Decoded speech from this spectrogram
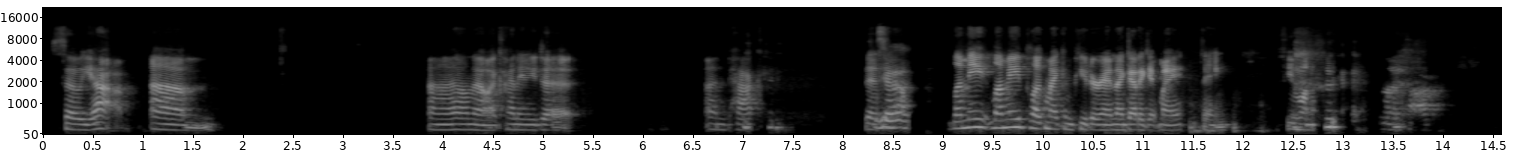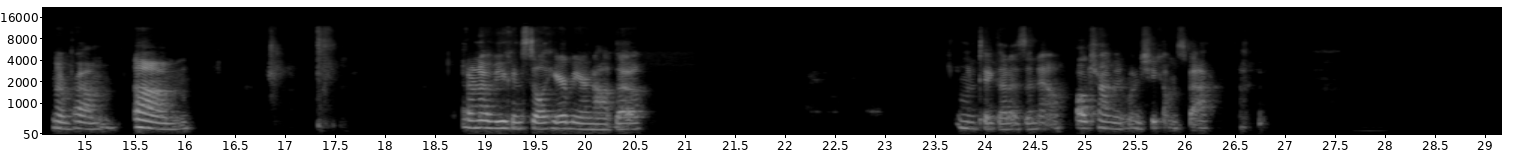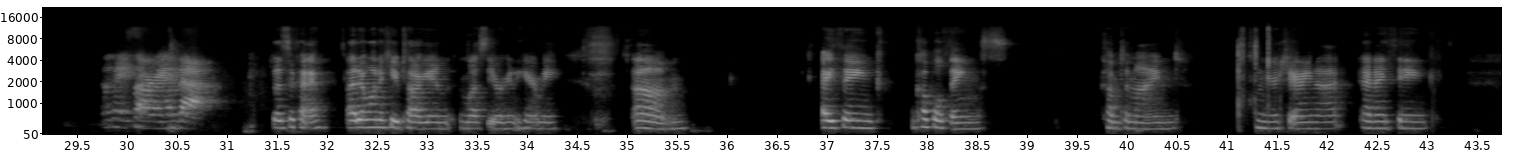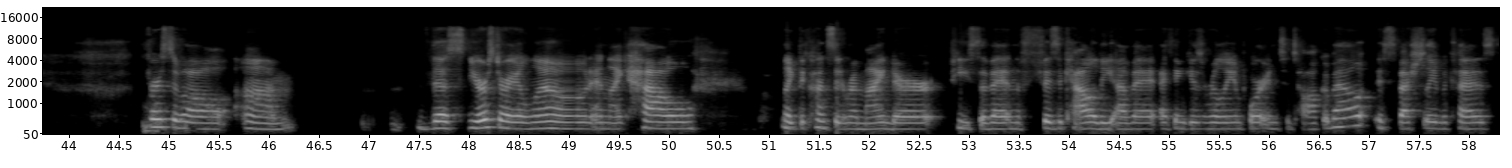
so yeah. Um, I don't know. I kind of need to unpack this. Yeah. Let me let me plug my computer in. I got to get my thing. If you want to talk. No problem. Um, I don't know if you can still hear me or not, though. I'm going to take that as a no. I'll chime in when she comes back. okay, sorry, I'm back. That's okay. I don't want to keep talking unless you're going to hear me. Um, I think a couple things come to mind when you're sharing that. And I think, first of all, um, this your story alone and like how like the constant reminder piece of it and the physicality of it i think is really important to talk about especially because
